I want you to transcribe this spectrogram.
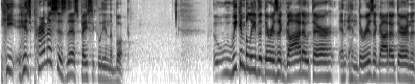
he his premise is this basically in the book. We can believe that there is a God out there and, and there is a God out there and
